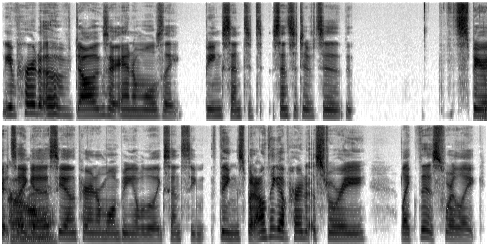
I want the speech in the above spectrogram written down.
We have heard of dogs or animals like being sensitive sensitive to the spirits i guess. yeah the paranormal and being able to like sensing things but i don't think i've heard a story like this where like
